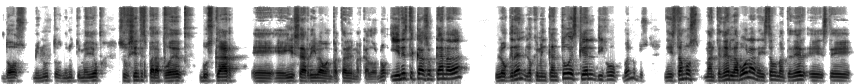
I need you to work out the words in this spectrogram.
dos minutos, minuto y medio suficientes para poder buscar eh, eh, irse arriba o empatar el marcador, ¿no? Y en este caso, Canadá lo, lo que me encantó es que él dijo, bueno, pues necesitamos mantener la bola, necesitamos mantener, este,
